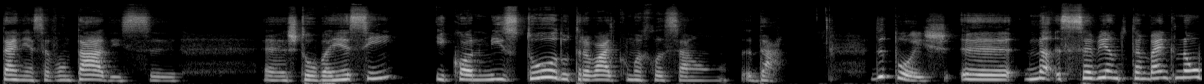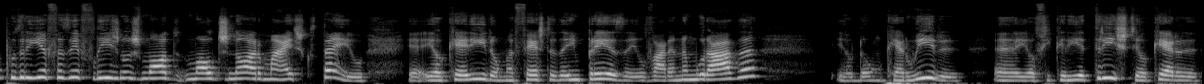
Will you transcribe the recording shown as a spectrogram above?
tenho essa vontade e se uh, estou bem assim, economizo todo o trabalho que uma relação dá. Depois, uh, sabendo também que não o poderia fazer feliz nos moldes normais que tem. Eh, ele quer ir a uma festa da empresa e levar a namorada, eu não quero ir. Uh, ele ficaria triste, ele quer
